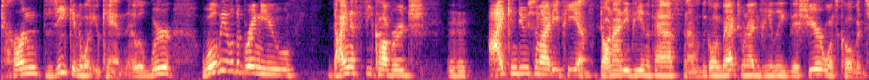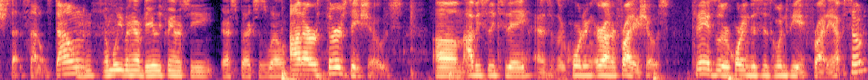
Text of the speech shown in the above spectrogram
Turn Zeke into what you can. We're we'll be able to bring you dynasty coverage. Mm-hmm. I can do some IDP. I've done IDP in the past, and I will be going back to an IDP league this year once COVID set, settles down And we'll even have daily fantasy aspects as well. on our Thursday shows. Um, obviously today, as of the recording, or on our Friday shows. Today, as of the recording, this is going to be a Friday episode.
